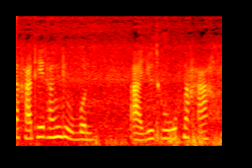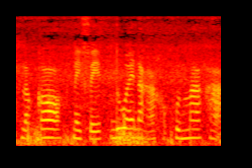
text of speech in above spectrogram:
นะคะ ที่ทั้งอยู่บนอ่า YouTube นะคะ แล้วก็ในเฟซด้วยนะคะ ขอบคุณมากค่ะ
